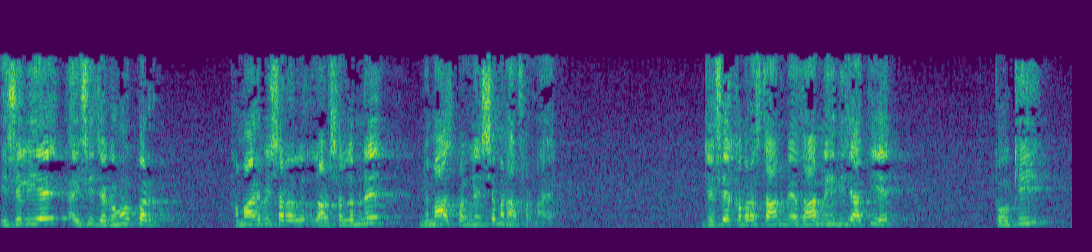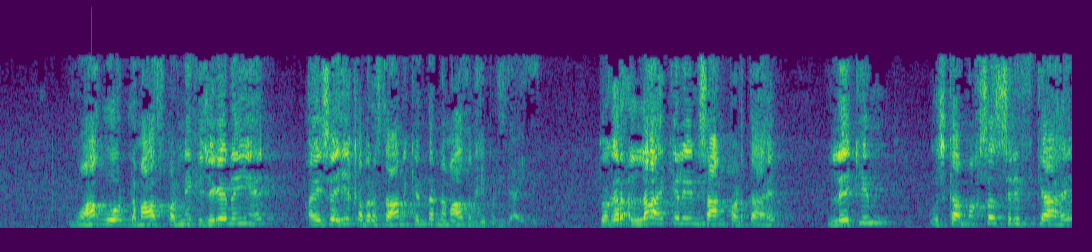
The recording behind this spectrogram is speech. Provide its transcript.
اسی لیے ایسی جگہوں پر ہمارے نبی صلی اللہ علیہ وسلم نے نماز پڑھنے سے منع فرمایا۔ جیسے قبرستان میں اذان نہیں دی جاتی ہے، کیونکہ وہاں وہ نماز پڑھنے کی جگہ نہیں ہے، ایسے ہی قبرستان کے اندر نماز نہیں پڑھی جائے گی۔ تو اگر اللہ کے لیے انسان پڑھتا ہے، لیکن اس کا مقصد صرف کیا ہے؟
